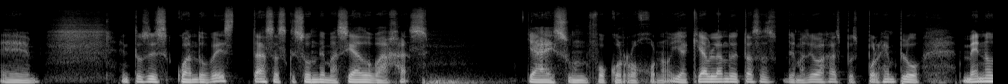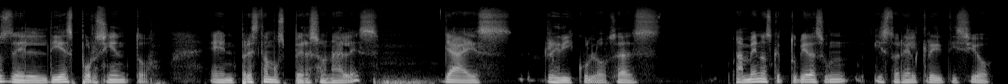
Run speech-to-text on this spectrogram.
Eh, entonces, cuando ves tasas que son demasiado bajas, ya es un foco rojo, ¿no? Y aquí hablando de tasas demasiado bajas, pues por ejemplo, menos del 10% en préstamos personales ya es ridículo. O sea, a menos que tuvieras un historial crediticio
